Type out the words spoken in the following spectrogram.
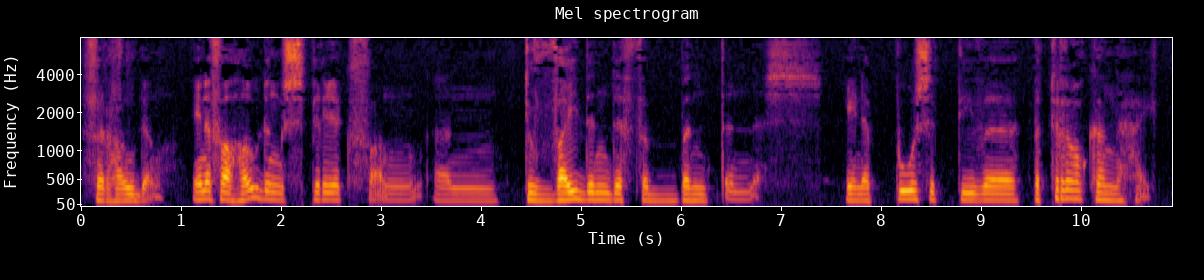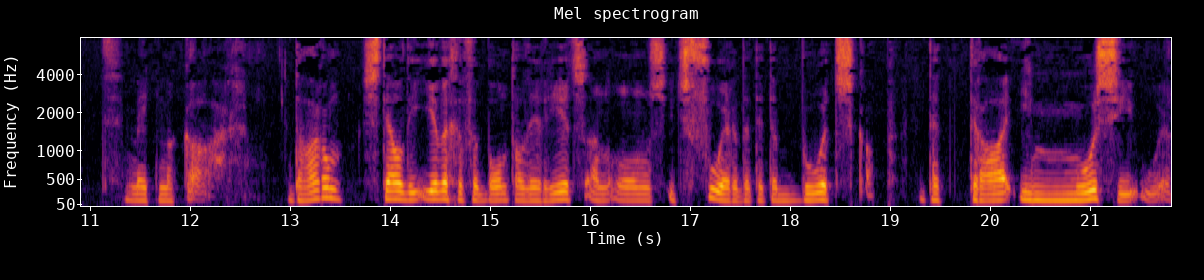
verhouding. En 'n verhouding spreek van 'n toewydende verbintenis en 'n positiewe betrokkenheid met mekaar. Daarom stel die ewige verbond alreeds aan ons iets voor, dit het 'n boodskap. Dit dra emosie oor,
